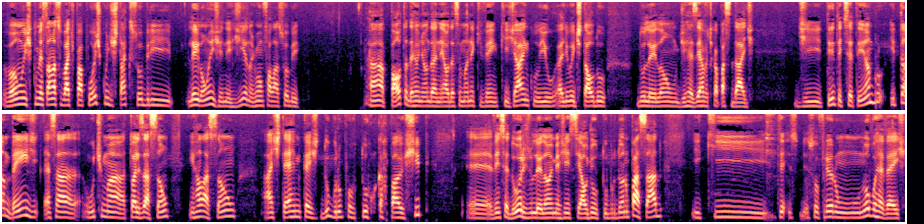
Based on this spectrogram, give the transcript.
Vamos começar o nosso bate-papo hoje com destaque sobre leilões de energia. Nós vamos falar sobre a pauta da reunião da ANEL da semana que vem, que já incluiu ali o edital do, do leilão de reserva de capacidade de 30 de setembro e também essa última atualização em relação às térmicas do grupo Turco Carpal Chip, é, vencedores do leilão emergencial de outubro do ano passado e que te, sofreram um novo revés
